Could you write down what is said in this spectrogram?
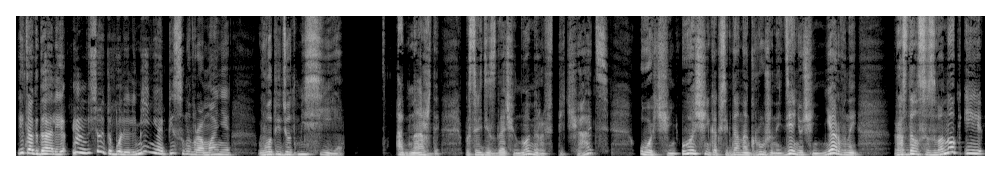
и так далее. Все это более или менее описано в романе «Вот идет Мессия». Однажды посреди сдачи номера в печать очень, очень, как всегда, нагруженный день, очень нервный, раздался звонок, и,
